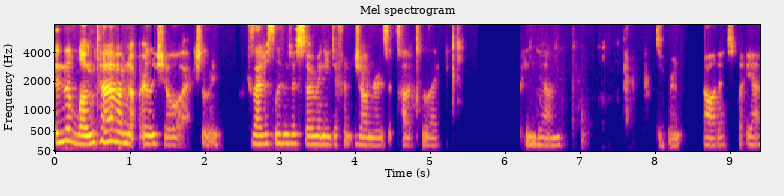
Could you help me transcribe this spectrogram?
in the long term, I'm not really sure actually. Because I just listen to so many different genres, it's hard to like pin down different artists. But yeah.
